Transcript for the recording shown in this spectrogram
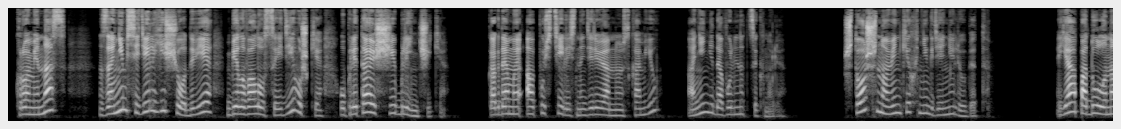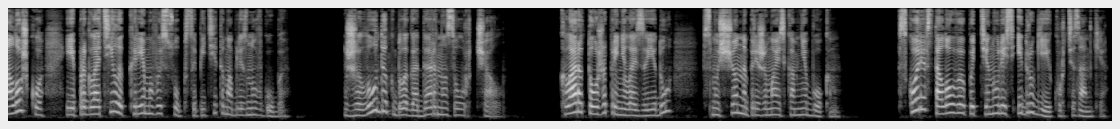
Кроме нас, за ним сидели еще две беловолосые девушки, уплетающие блинчики. Когда мы опустились на деревянную скамью, они недовольно цыкнули. Что ж, новеньких нигде не любят. Я подула на ложку и проглотила кремовый суп с аппетитом облизнув губы. Желудок благодарно заурчал. Клара тоже принялась за еду, смущенно прижимаясь ко мне боком. Вскоре в столовую подтянулись и другие куртизанки.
